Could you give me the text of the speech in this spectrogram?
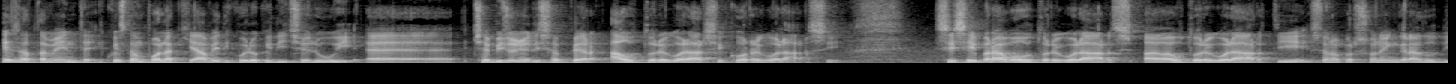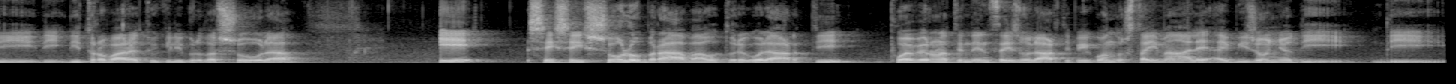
Esattamente, questa è un po' la chiave di quello che dice lui. Eh, c'è bisogno di saper autoregolarsi e corregolarsi. Se sei bravo a autoregolarsi- a autoregolarti, sei una persona in grado di, di- di trovare il tuo equilibrio da sola, e se sei solo brava a autoregolarti, puoi avere una tendenza a isolarti, perché quando stai male hai bisogno di, di-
